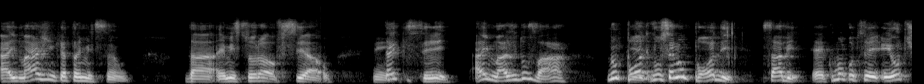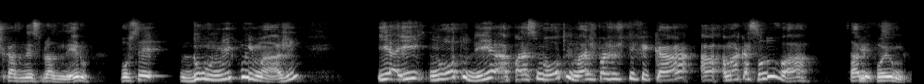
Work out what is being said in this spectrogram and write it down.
a imagem que é a transmissão da emissora oficial Sim. tem que ser a imagem do VAR. Não pode, você não pode, sabe? É, como aconteceu em outros casos nesse brasileiro, você dormir com imagem e aí no outro dia aparece uma outra imagem para justificar a, a, marcação do VAR, sabe? Que foi o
